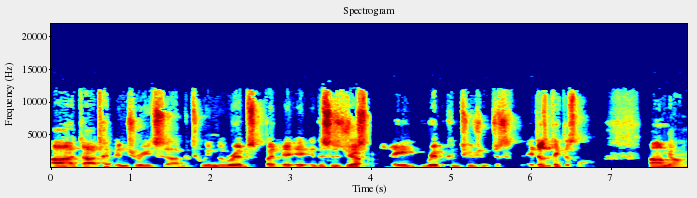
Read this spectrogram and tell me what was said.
uh, type injuries uh, between the ribs. But it, it, this is just yeah. A rib contusion. Just it doesn't take this long. Um, no.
